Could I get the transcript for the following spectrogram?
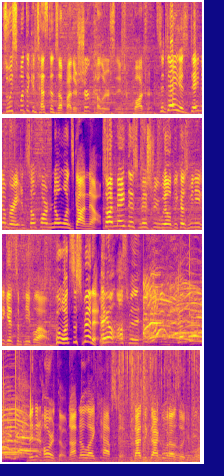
So we split the contestants up by their shirt colors into quadrants. Today is day number eight, and so far no one's gotten out. So I made this mystery wheel because we need to get some people out. Who wants to spin it? Hey, yo, I'll spin it. Spin it hard though, not no like half spin. That's exactly what I was looking for.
